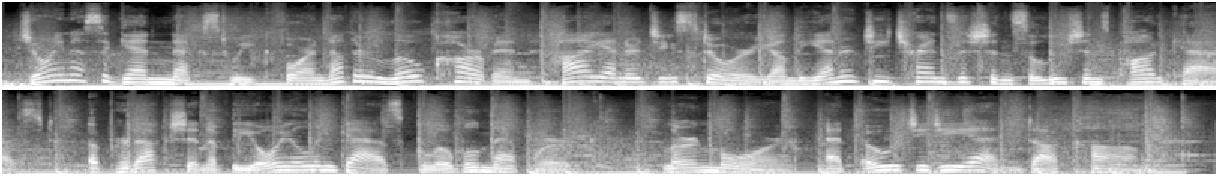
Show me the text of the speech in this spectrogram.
Join us again next week for another low carbon, high energy story on the Energy Transition Solutions Podcast, a production of the Oil and Gas Global Network. Learn more at oggn.com.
